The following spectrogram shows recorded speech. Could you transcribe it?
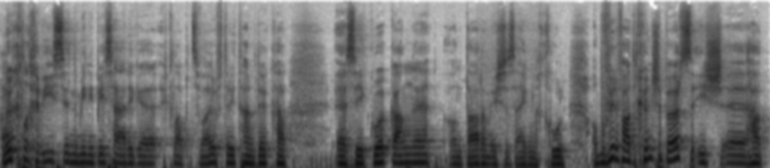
Glücklicherweise sind meine bisherigen, ich glaube, zwei Auftritte habe ich dort gehabt, äh, sehr gut gegangen und darum ist das eigentlich cool. Aber auf jeden Fall, die Künstlerbörse ist, äh, hat,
